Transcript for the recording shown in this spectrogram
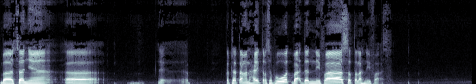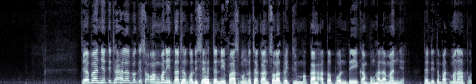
bahasanya uh, kedatangan haid tersebut dan nifas setelah nifas. Jawabannya tidak halal bagi seorang wanita dalam kondisi haid dan nifas mengerjakan sholat baik di Mekah ataupun di kampung halamannya dan di tempat mana pun.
